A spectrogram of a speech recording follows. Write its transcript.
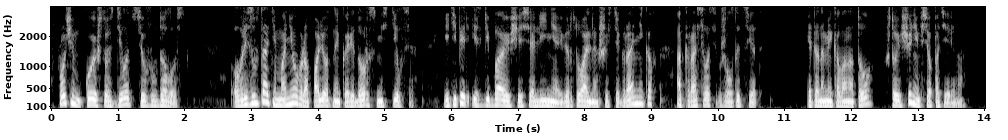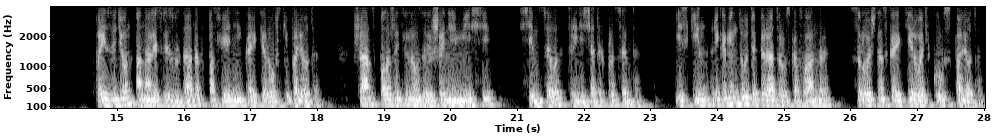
впрочем, кое-что сделать все же удалось. В результате маневра полетный коридор сместился, и теперь изгибающаяся линия виртуальных шестигранников окрасилась в желтый цвет. Это намекало на то, что еще не все потеряно. Произведен анализ результатов последней корректировки полета. Шанс положительного завершения миссии 7,3%. Искин рекомендует оператору скафандра срочно скорректировать курс полета.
